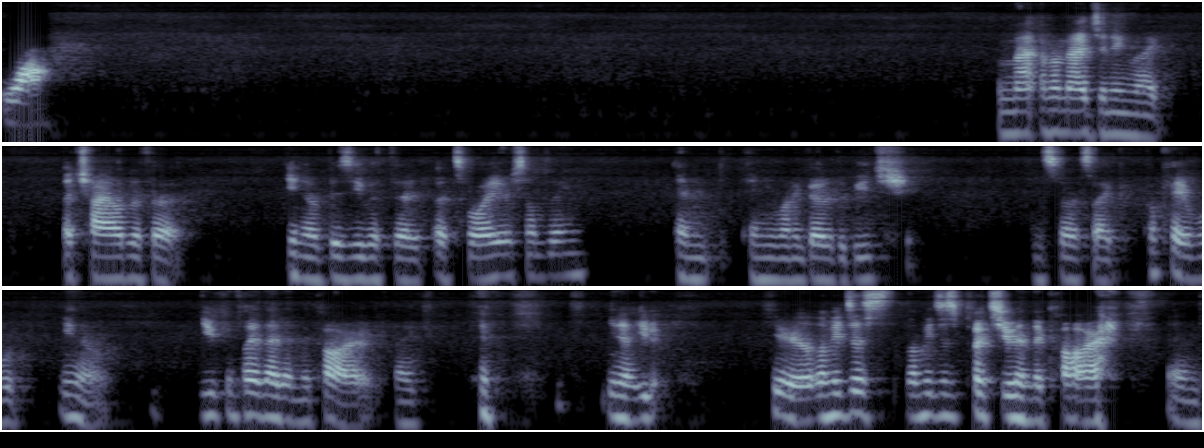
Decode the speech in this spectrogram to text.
Yeah. I'm imagining like a child with a, you know, busy with a, a toy or something, and and you want to go to the beach, and so it's like, okay, well, you know, you can play that in the car, like, you know, you here, let me just let me just put you in the car, and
